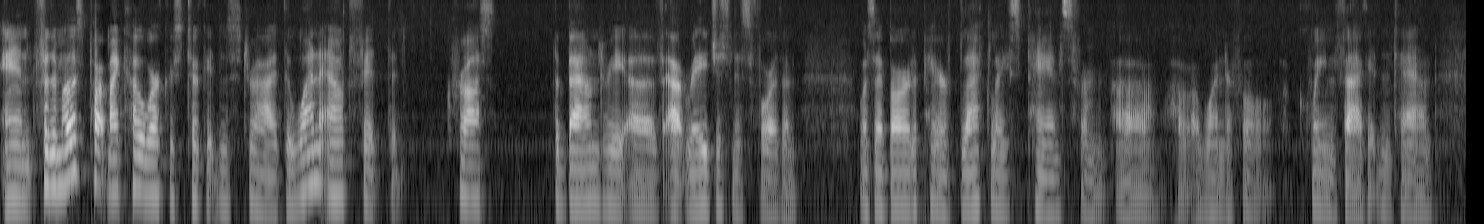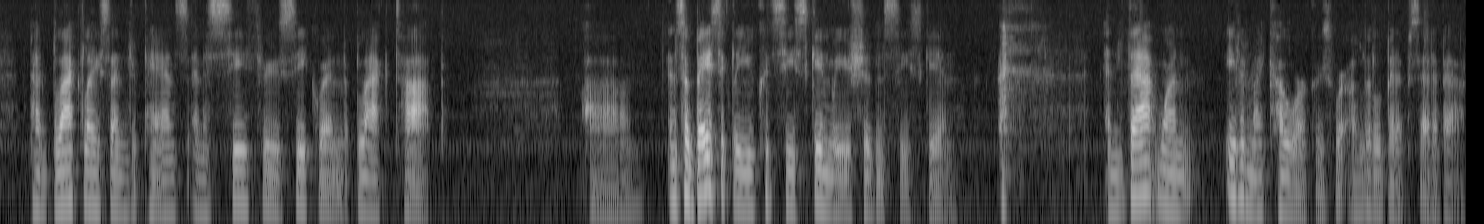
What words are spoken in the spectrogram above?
And for the most part, my coworkers took it in stride. The one outfit that crossed the boundary of outrageousness for them was I borrowed a pair of black lace pants from uh, a, a wonderful queen faggot in town. Had black lace underpants and a see-through sequined black top. Um, and so basically you could see skin where you shouldn't see skin. and that one, even my coworkers were a little bit upset about.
